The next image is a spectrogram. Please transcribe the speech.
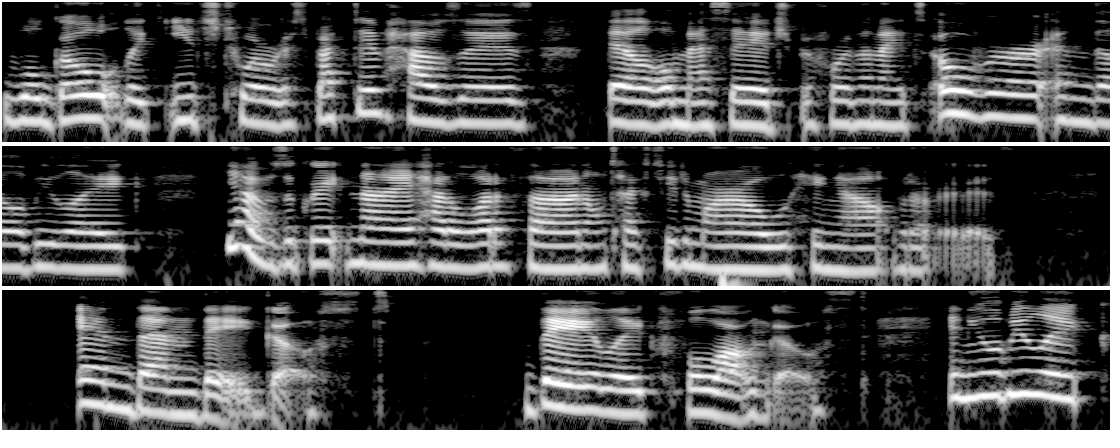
we'll go like each to our respective houses. They'll message before the night's over and they'll be like, yeah, it was a great night, had a lot of fun, I'll text you tomorrow, we'll hang out, whatever it is. And then they ghost. They like full on ghost. And you'll be like,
